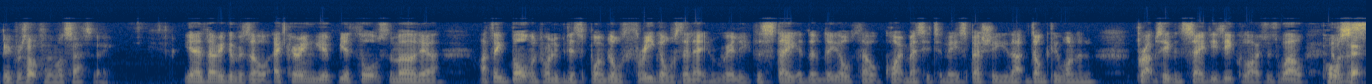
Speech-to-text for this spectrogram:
big result for them on Saturday. Yeah, very good result. Echoing your, your thoughts from earlier, I think Bolton would probably be disappointed with all three goals they let in, really. The state of them, they all felt quite messy to me, especially that Dunkley one and perhaps even Saydee's equalised as well. Poor set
